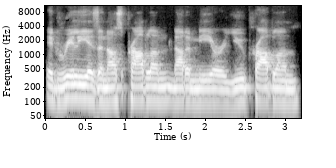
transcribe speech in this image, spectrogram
it really is an us problem, not a me or a you problem,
